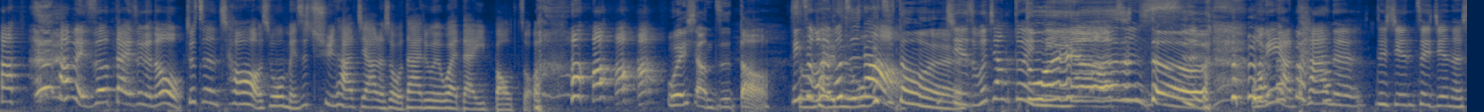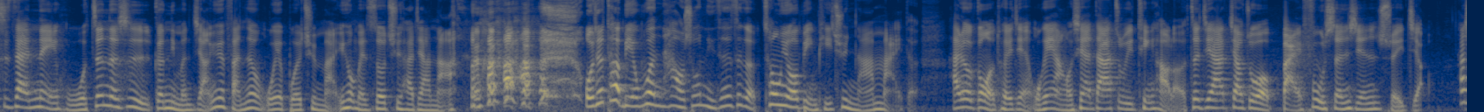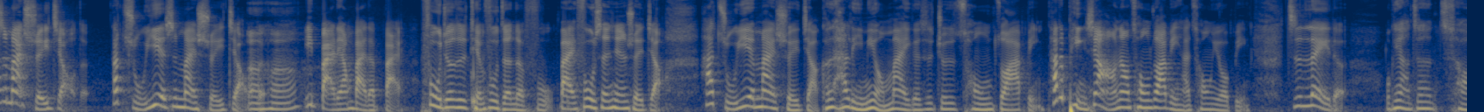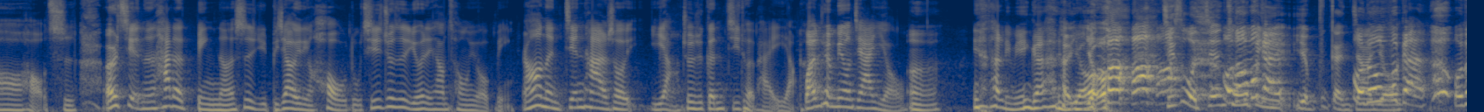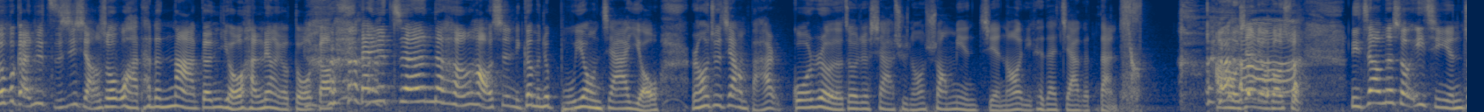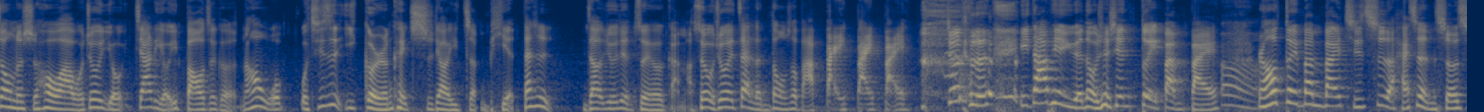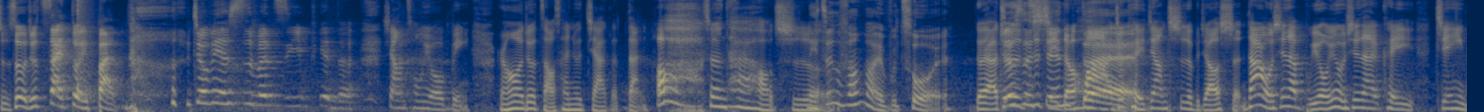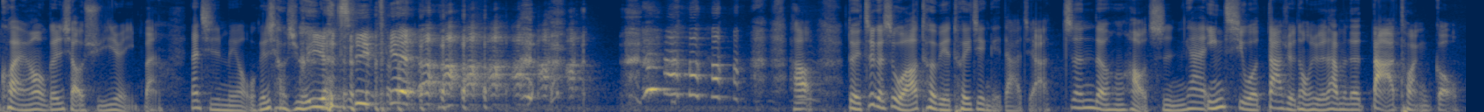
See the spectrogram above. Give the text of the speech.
他他每次都带这个，然后就真的超好吃。我每次去她家的时候，我大概就会外带一包走。我也想知道，你怎么会不知道？不知道哎，姐怎么这样对你啊？真的，我跟你讲，他呢，这间这间呢是在内湖，我真的是跟你们讲，因为反正我也不会去买，因为我每次都去他家拿。我就特别问他，我说你这这个葱油饼皮去哪买的？他就跟我推荐。我跟你讲，我现在大家注意听好了，这家叫做百富生鲜水饺，它是卖水饺的。它主业是卖水饺的，一百两百的百富就是田馥甄的富，百富生鲜水饺。它主业卖水饺，可是它里面有卖一个是就是葱抓饼，它的品相好像像葱抓饼还葱油饼之类的。我跟你讲，真的超好吃，而且呢，它的饼呢是比较有点厚度，其实就是有点像葱油饼。然后呢，你煎它的时候一样，就是跟鸡腿排一样，完全不用加油。嗯。因为它里面应该很油，其实我煎葱饼也不敢加油，我都不敢，我都不敢去仔细想说，哇，它的钠跟油含量有多高？但因为真的很好吃，你根本就不用加油，然后就这样把它锅热了之后就下去，然后双面煎，然后你可以再加个蛋。好，我现在流口水。你知道那时候疫情严重的时候啊，我就有家里有一包这个，然后我我其实一个人可以吃掉一整片，但是。你知道有点罪恶感嘛？所以我就会在冷冻的时候把它掰掰掰，就可能一大片圆的，我就先对半掰，然后对半掰，其实吃的还是很奢侈，所以我就再对半，就变四分之一片的像葱油饼，然后就早餐就加个蛋，啊，真的太好吃了！你这个方法也不错哎。对啊，就是自己的话就可以这样吃的比较省。当然我现在不用，因为我现在可以煎一块，然后我跟小徐一人一半。但其实没有，我跟小徐一人吃一片。好，对，这个是我要特别推荐给大家，真的很好吃。你看，引起我大学同学他们的大团购。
